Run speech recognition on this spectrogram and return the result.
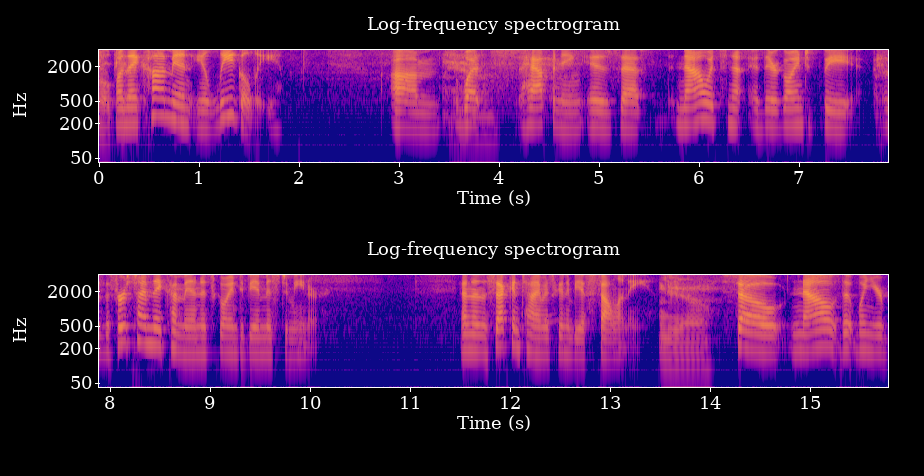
Okay. When they come in illegally, um, what's happening is that now it's not. They're going to be the first time they come in, it's going to be a misdemeanor, and then the second time, it's going to be a felony. Yeah. So now that when you're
